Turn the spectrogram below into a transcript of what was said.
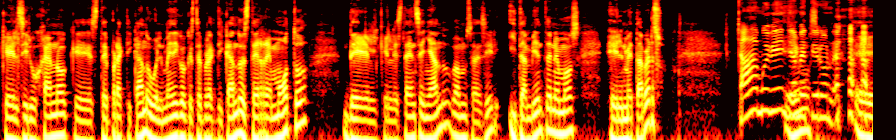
que el cirujano que esté practicando o el médico que esté practicando esté remoto del que le está enseñando, vamos a decir, y también tenemos el metaverso. Ah, muy bien, ya Hemos- metieron. eh,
